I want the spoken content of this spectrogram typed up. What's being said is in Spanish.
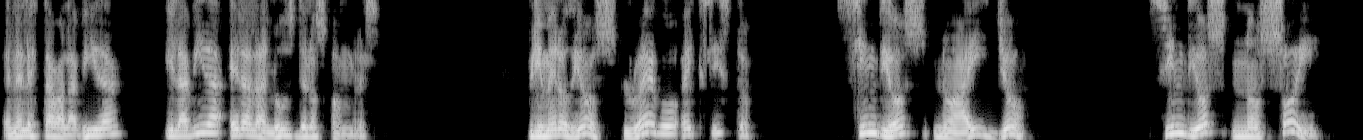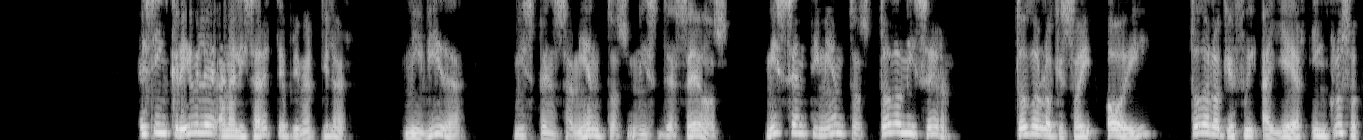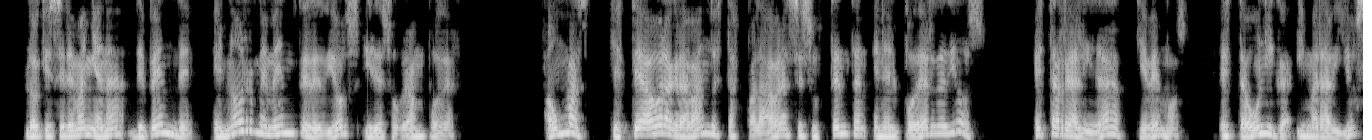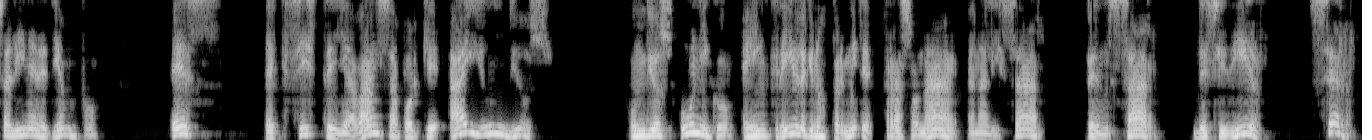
En Él estaba la vida, y la vida era la luz de los hombres. Primero Dios, luego existo. Sin Dios no hay yo. Sin Dios no soy. Es increíble analizar este primer pilar. Mi vida, mis pensamientos, mis deseos, mis sentimientos, todo mi ser, todo lo que soy hoy todo lo que fui ayer, incluso lo que seré mañana, depende enormemente de Dios y de su gran poder. Aún más, que esté ahora grabando estas palabras se sustentan en el poder de Dios. Esta realidad que vemos, esta única y maravillosa línea de tiempo, es, existe y avanza porque hay un Dios. Un Dios único e increíble que nos permite razonar, analizar, pensar, decidir, ser.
